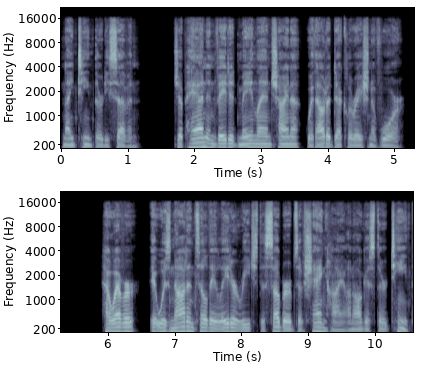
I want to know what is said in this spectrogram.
1937, Japan invaded mainland China without a declaration of war. However, it was not until they later reached the suburbs of Shanghai on August 13th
